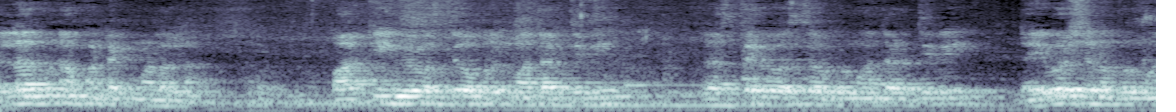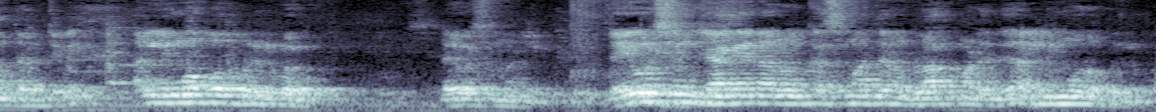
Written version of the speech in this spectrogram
ಎಲ್ಲರಿಗೂ ನಾವು ಕಾಂಟ್ಯಾಕ್ಟ್ ಮಾಡಲ್ಲ. ಪಾರ್ಕಿಂಗ್ ವ್ಯವಸ್ಥೆ ಒಬ್ಬರಿಗೆ ಮಾತಾಡ್ತೀವಿ. ರಸ್ತೆ ವ್ಯವಸ್ಥೆ ಒಬ್ರು ಮಾತಾಡ್ತೀವಿ ಡೈವರ್ಷನ್ ಒಬ್ರು ಮಾತಾಡ್ತೀವಿ, ಅಲ್ಲಿ ನಿಮ್ಮೊಬ್ಬೊಬ್ರು ಇರಬೇಕು. ಡೈವರ್ಷನ್ ಮಾಡಲಿ ಡೈವರ್ಷನ್ ಜಾಗ ಏನಾದ್ರು ಅಕಸ್ಮಾತ್ ಏನೋ ಬ್ಲಾಕ್ ಮಾಡಿದ್ರೆ ಅಲ್ಲಿ ನಿಮ್ಮೊಬ್ಬರು ಇರಬೇಕು.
